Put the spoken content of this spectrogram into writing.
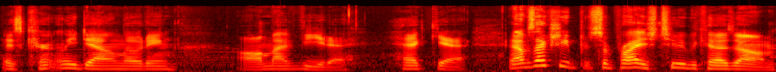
is currently downloading on my Vita. Heck yeah. And I was actually surprised too because um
